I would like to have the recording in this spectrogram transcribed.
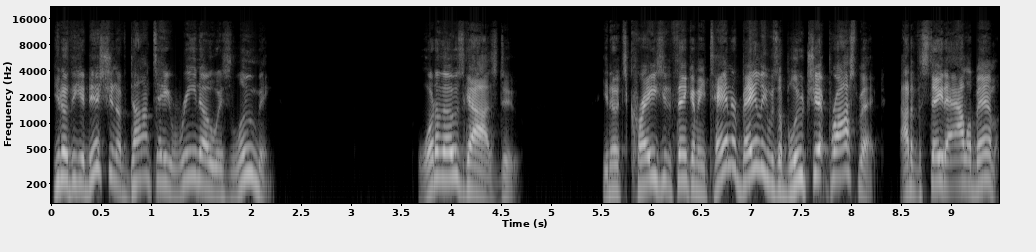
you know, the addition of Dante Reno is looming. What do those guys do? You know, it's crazy to think. I mean, Tanner Bailey was a blue chip prospect out of the state of Alabama.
